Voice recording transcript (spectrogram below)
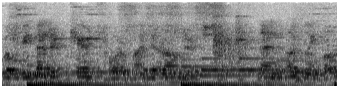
will be better cared for by their owners than ugly boats.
